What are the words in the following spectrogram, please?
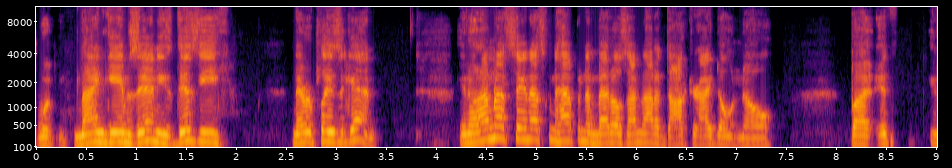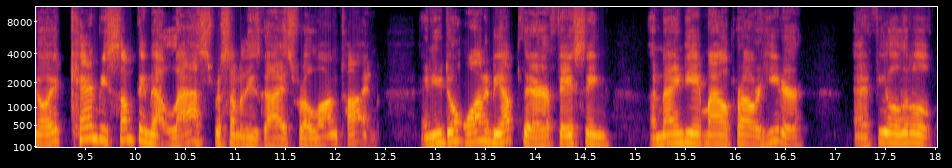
With Nine games in, he's dizzy, never plays again. You know, and I'm not saying that's going to happen to Meadows. I'm not a doctor. I don't know, but it, you know, it can be something that lasts for some of these guys for a long time, and you don't want to be up there facing a 98 mile per hour heater and feel a little,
